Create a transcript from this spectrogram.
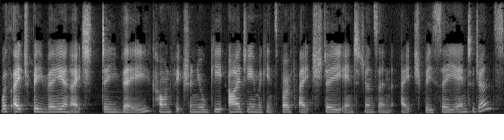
with HBV and HDV co-infection, you'll get IgM against both HD antigens and HBC antigens.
